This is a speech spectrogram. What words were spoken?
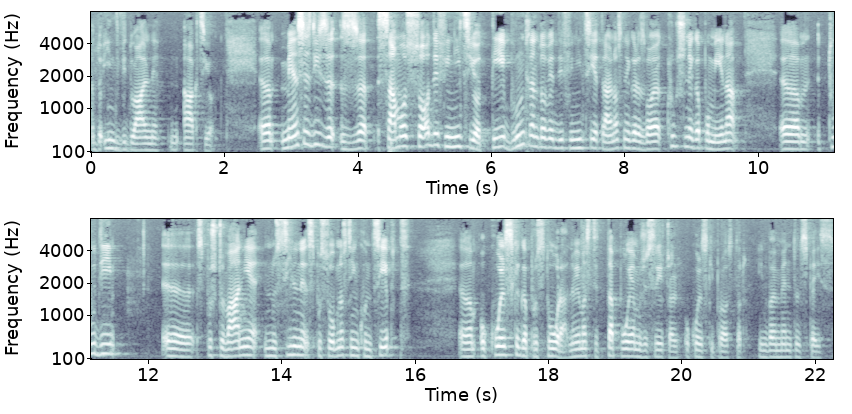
do individualne akcijo. Um, meni se zdi z, z samo so definicijo te Brundtlandove definicije trajnostnega razvoja ključnega pomena um, tudi uh, spoštovanje nosilne sposobnosti in koncept um, okoljskega prostora. Ne vem, ste ta pojem že srečali, okoljski prostor, environmental space.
